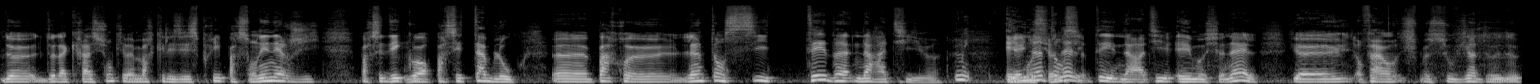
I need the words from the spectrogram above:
de, de la création qui avait marqué les esprits par son énergie, par ses décors, par ses tableaux, euh, par euh, l'intensité de la narrative. Oui. Il y a une intensité narrative et émotionnelle. Euh, enfin, je me souviens de, de,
